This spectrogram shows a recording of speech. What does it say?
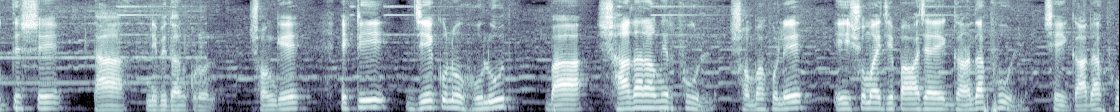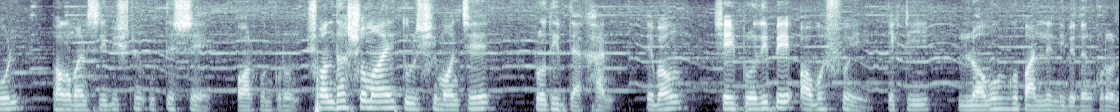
উদ্দেশ্যে তা নিবেদন করুন। সঙ্গে একটি যে কোনো হলুদ বা সাদা রঙের ফুল সম্ভব হলে এই সময় যে পাওয়া যায় গাঁদা ফুল, সেই গাঁদা ফুল ভগবান শ্রী বিষ্ণুর উদ্দেশ্যে অর্পণ করুন। সন্ধ্যার সময় তুলসী মঞ্চে প্রদীপ দেখান এবং সেই প্রদীপে অবশ্যই একটি লবঙ্গ পারলে নিবেদন করুন।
